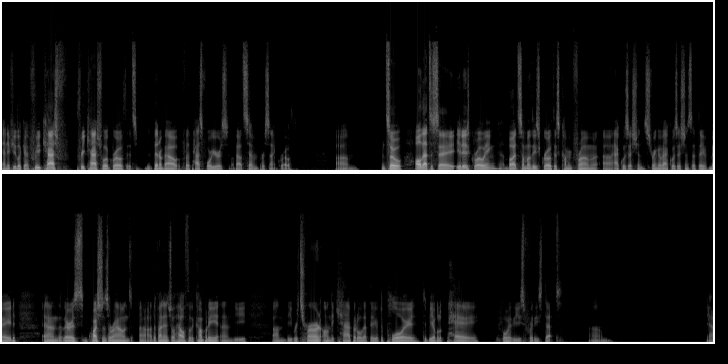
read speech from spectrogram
And if you look at free cash free cash flow growth, it's been about for the past four years about seven percent growth. Um, and so all that to say, it is growing, but some of these growth is coming from uh, acquisitions, string of acquisitions that they've made, and there is some questions around uh, the financial health of the company and the um, the return on the capital that they have deployed to be able to pay for these for these debt. Um, yeah.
